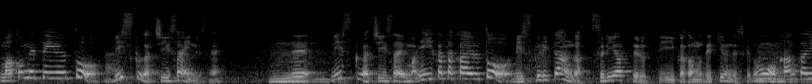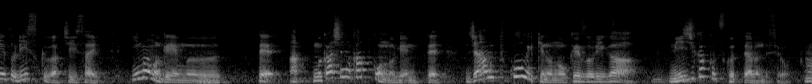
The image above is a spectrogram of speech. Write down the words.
まとめて言うとはい。リスクが小さいんですね。でリスクが小さい、まあ、言い方変えるとリスクリターンが釣り合ってるって言い方もできるんですけども、うん。簡単に言うとリスクが小さい。今のゲームってあ昔のカプコンのゲームってジャンプ攻撃ののけぞりが短く作ってあるんですよ。は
